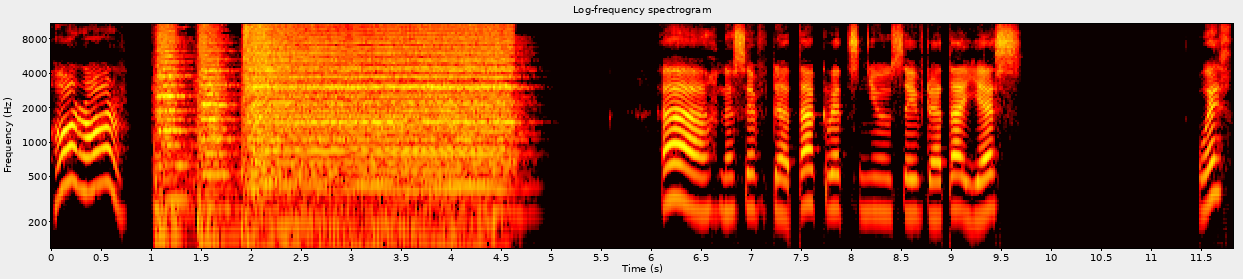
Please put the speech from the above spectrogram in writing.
Horor. Ah, no save data, create new save data, yes. Wes.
